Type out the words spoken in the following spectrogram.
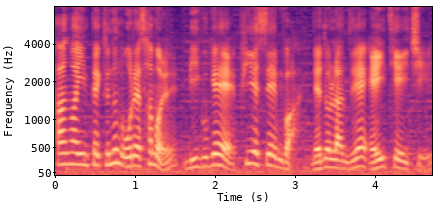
한화 임팩트는 올해 3월 미국의 PSM과 네덜란드의 ATH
